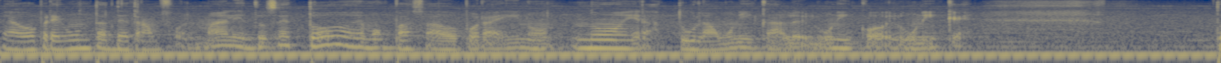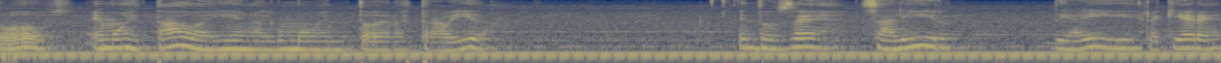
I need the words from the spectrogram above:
me hago preguntas de transformar y entonces todos hemos pasado por ahí, no, no eras tú la única, el único, el único. Todos hemos estado ahí en algún momento de nuestra vida. Entonces salir de ahí requiere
